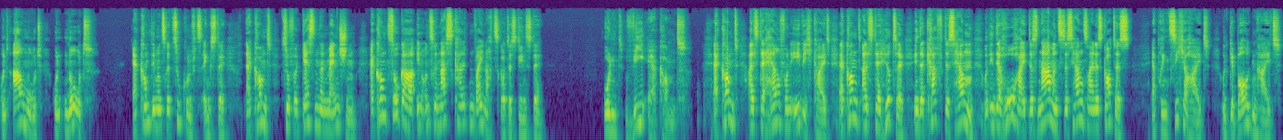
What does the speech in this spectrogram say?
und Armut und Not. Er kommt in unsere Zukunftsängste. Er kommt zu vergessenen Menschen. Er kommt sogar in unsere nasskalten Weihnachtsgottesdienste. Und wie er kommt. Er kommt als der Herr von Ewigkeit. Er kommt als der Hirte in der Kraft des Herrn und in der Hoheit des Namens des Herrn seines Gottes. Er bringt Sicherheit und Geborgenheit.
